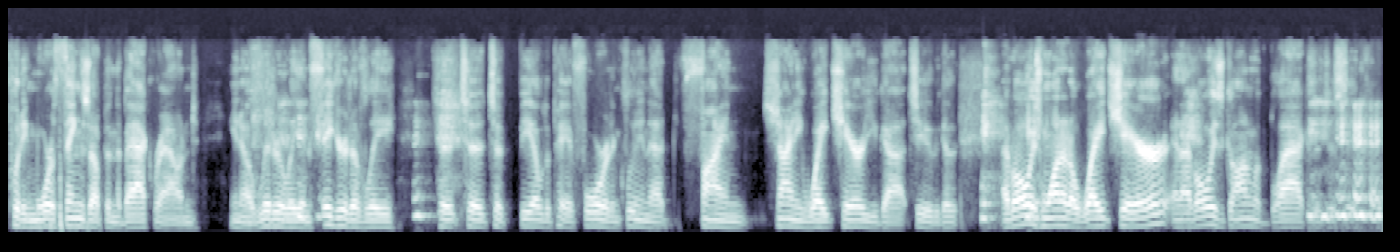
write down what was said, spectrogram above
putting more things up in the background you know, literally and figuratively to, to, to be able to pay it forward, including that fine, shiny white chair you got too, because I've always wanted a white chair and I've always gone with black. It just, it,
